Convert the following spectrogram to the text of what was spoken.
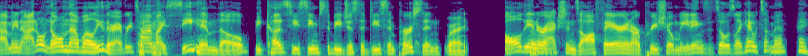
I mean, I don't know him that well either. Every time Okay. I see him, though, because he seems to be just a decent person, Right. all the Okay. interactions off air in our pre-show meetings, it's always like, "Hey, what's up, man? Hey,"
